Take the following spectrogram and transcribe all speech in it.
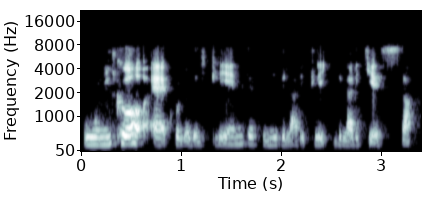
unico è quello del cliente, quindi della, della richiesta.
